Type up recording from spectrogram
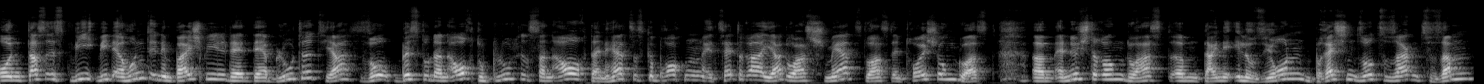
und das ist wie, wie der Hund in dem Beispiel, der, der blutet, ja, so bist du dann auch, du blutest dann auch, dein Herz ist gebrochen, etc. Ja, du hast Schmerz, du hast Enttäuschung, du hast ähm, Ernüchterung, du hast ähm, deine Illusionen brechen sozusagen zusammen.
